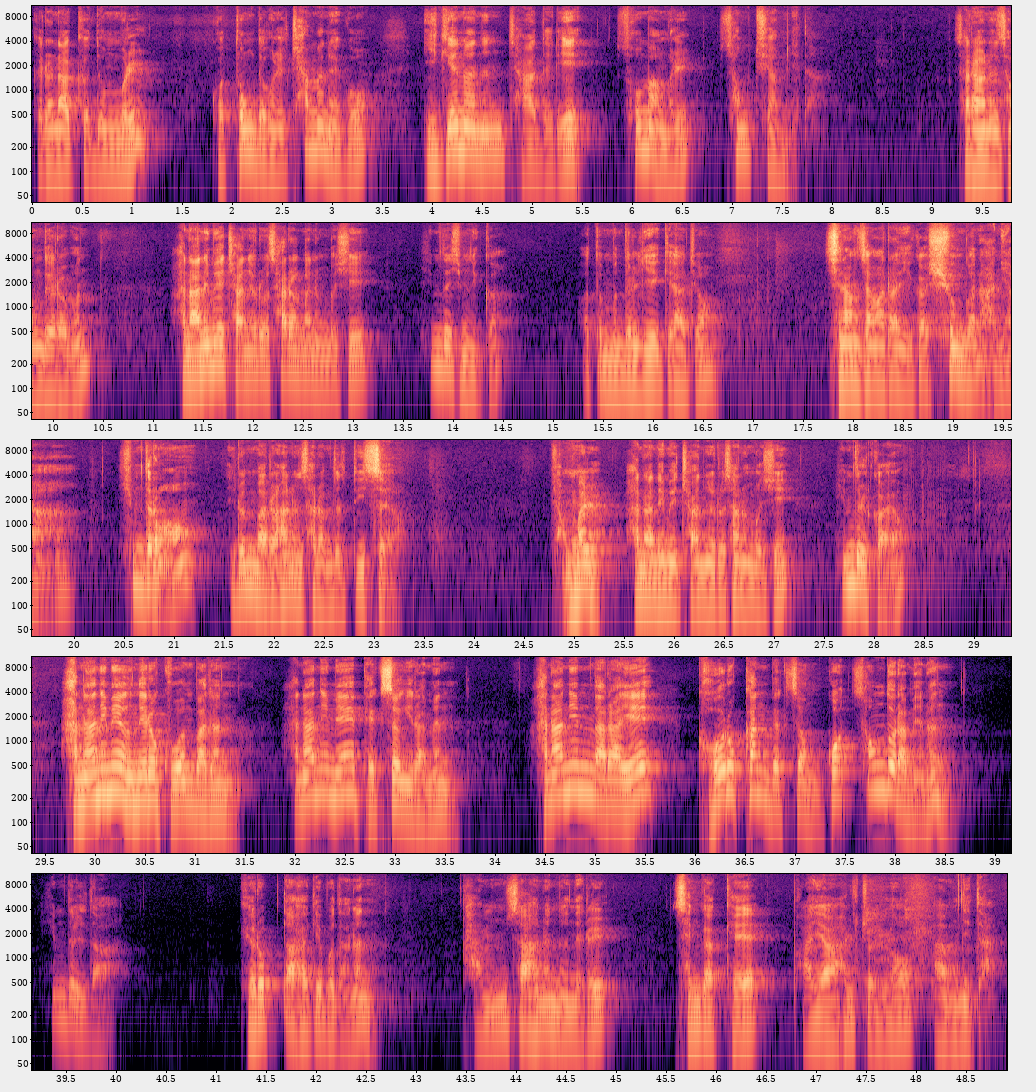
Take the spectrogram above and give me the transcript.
그러나 그 눈물, 고통 등을 참아내고 이겨내는 자들이 소망을 성취합니다. 사랑하는 성도 여러분, 하나님의 자녀로 살아가는 것이 힘드십니까? 어떤 분들 얘기하죠. 신앙생활 하기가 쉬운 건 아니야. 힘들어. 이런 말을 하는 사람들도 있어요. 정말 하나님의 자녀로 사는 것이 힘들까요? 하나님의 은혜로 구원받은 하나님의 백성이라면 하나님 나라의 거룩한 백성, 곧 성도라면은 힘들다, 괴롭다 하기보다는 감사하는 은혜를 생각해 봐야 할 줄로 압니다.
